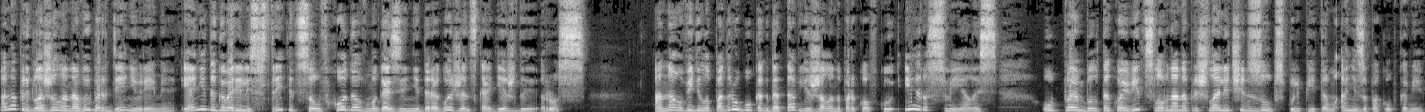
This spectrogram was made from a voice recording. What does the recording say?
Она предложила на выбор день и время, и они договорились встретиться у входа в магазин недорогой женской одежды «Росс». Она увидела подругу, когда та въезжала на парковку, и рассмеялась — у Пэм был такой вид, словно она пришла лечить зуб с пульпитом, а не за покупками.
